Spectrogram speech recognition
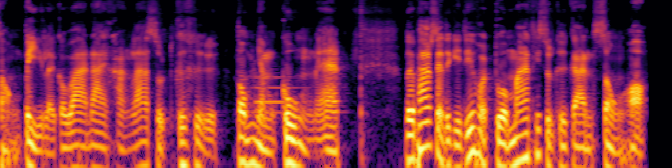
22 ปีเลยก็ว่าได้ครั้งล่าสุดก็คือต้มยำกุ้งนะฮะโดยภาคเศรษฐกิจที่หดตัวมากที่สุดคือการส่งออก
